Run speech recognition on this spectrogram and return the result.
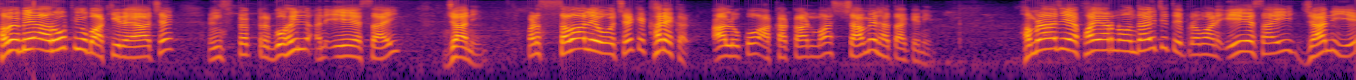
હવે બે આરોપીઓ બાકી રહ્યા છે, ઇન્સ્પેક્ટર ગોહિલ અને એએસઆઈ જાની. પણ સવાલ એવો છે કે ખરેખર આ લોકો આખા કાંડમાં સામેલ હતા કે નહીં? હમણાં જે એફઆઈઆર નોંધાયું છે તે પ્રમાણે એએસઆઈ જાનીએ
